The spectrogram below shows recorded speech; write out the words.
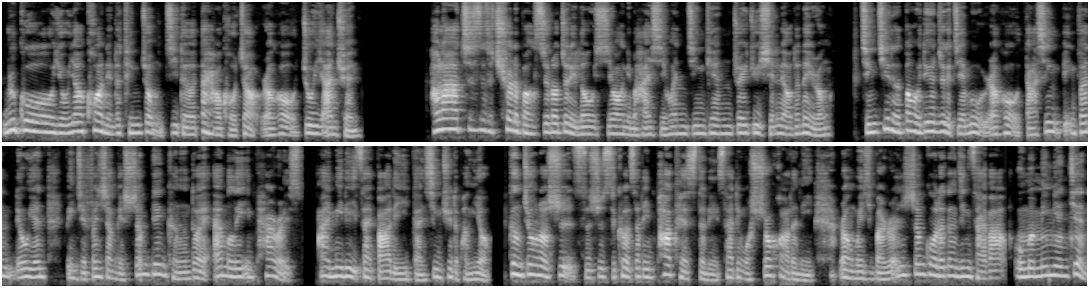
如果有要跨年的听众，记得戴好口罩，然后注意安全。好啦，这次的 Chat Box 就到这里喽。希望你们还喜欢今天追剧闲聊的内容，请记得帮我订阅这个节目，然后打星评分、留言，并且分享给身边可能对 Emily in Paris 艾米丽在巴黎感兴趣的朋友。更重要的是，此时此刻在听 Podcast 的你，在听我说话的你，让我们一起把人生过得更精彩吧。我们明年见，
